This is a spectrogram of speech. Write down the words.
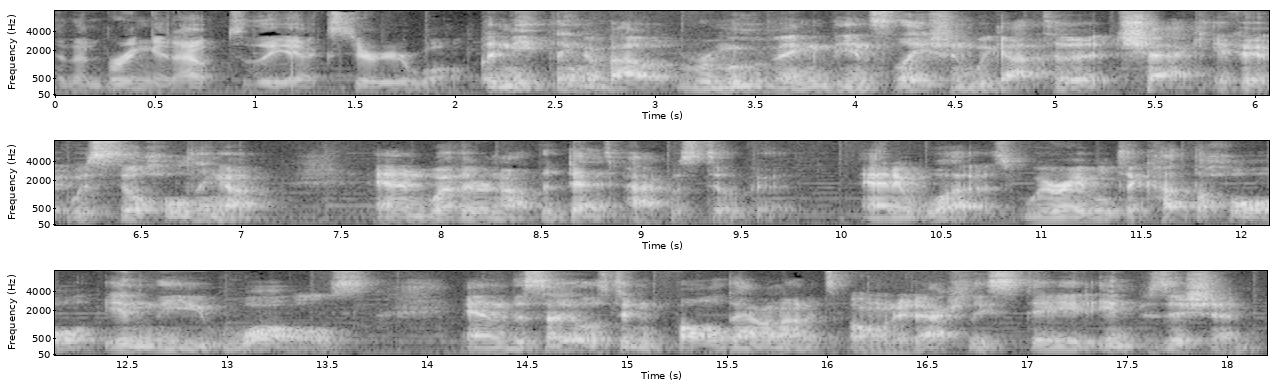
and then bring it out to the exterior wall. The neat thing about removing the insulation, we got to check if it was still holding up and whether or not the dense pack was still good. And it was. We were able to cut the hole in the walls and the cellulose didn't fall down on its own. It actually stayed in position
